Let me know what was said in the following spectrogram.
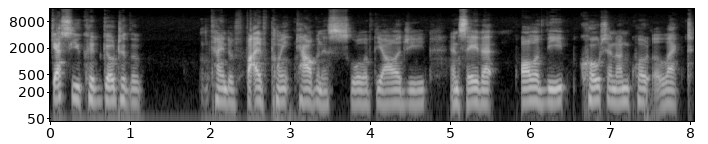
guess you could go to the kind of five-point Calvinist school of theology and say that all of the quote and unquote elect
